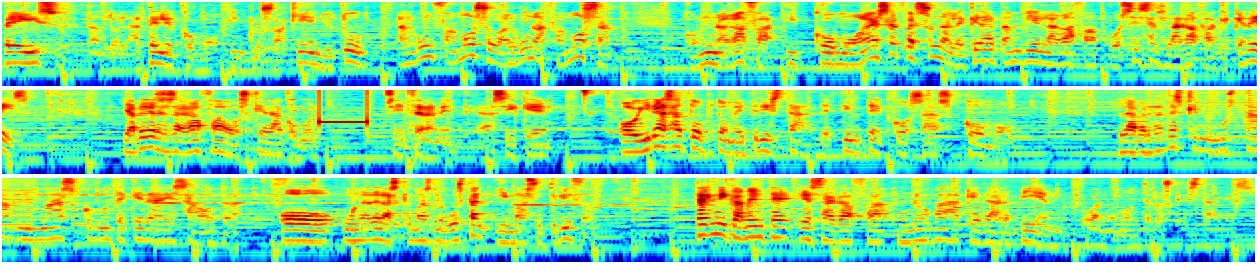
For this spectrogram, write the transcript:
veis, tanto en la tele como incluso aquí en YouTube, algún famoso o alguna famosa con una gafa y como a esa persona le queda tan bien la gafa, pues esa es la gafa que queréis. Y a veces esa gafa os queda como el sinceramente. Así que oirás a tu optometrista decirte cosas como la verdad es que me gusta más cómo te queda esa otra, o una de las que más me gustan y más utilizo. Técnicamente esa gafa no va a quedar bien cuando monte los cristales.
